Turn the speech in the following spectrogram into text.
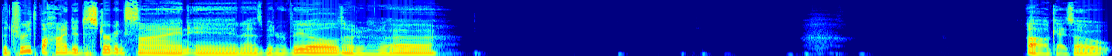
The truth behind a disturbing sign in has been revealed. Da, da, da, Oh, okay. So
